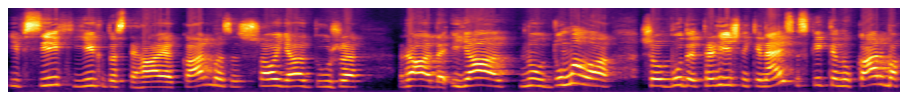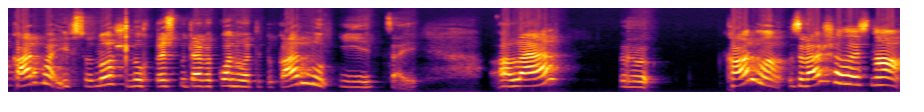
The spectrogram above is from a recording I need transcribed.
і всіх їх достигає карма, за що я дуже рада. І я ну, думала, що буде трагічний кінець, оскільки ну, карма, карма, і все одно що ну, хтось буде виконувати ту карму і цей. Але е, карма завершилась на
